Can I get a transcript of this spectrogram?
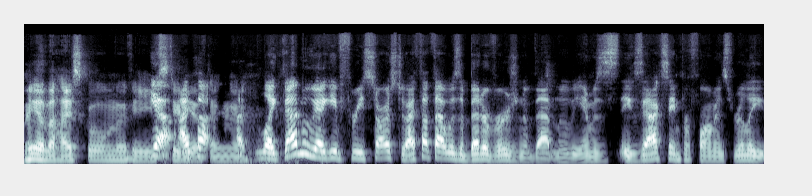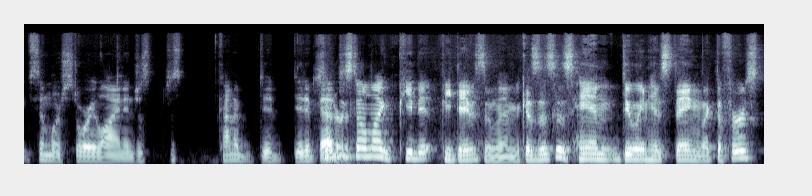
Yeah, the high school movie Yeah, studio I thought thing. I- like that movie. I gave three stars to. I thought that was a better version of that movie, and it was the exact same performance, really similar storyline, and just just kind of did did it better. I just don't like Pete, Pete Davidson then because this is him doing his thing. Like the first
